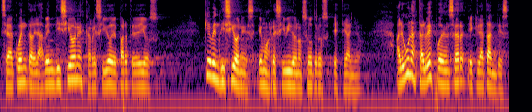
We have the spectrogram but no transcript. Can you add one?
se da cuenta de las bendiciones que recibió de parte de Dios. ¿Qué bendiciones hemos recibido nosotros este año? Algunas tal vez pueden ser eclatantes,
